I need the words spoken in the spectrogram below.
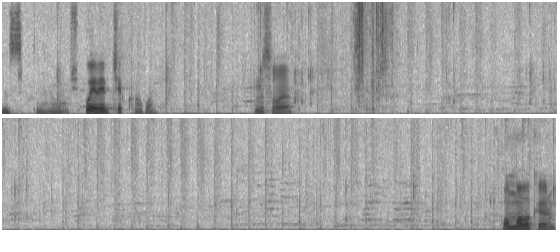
Ne siktim bunu? Bu eve bitecek kanka. Nasıl o ya? Bomba bakıyorum.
